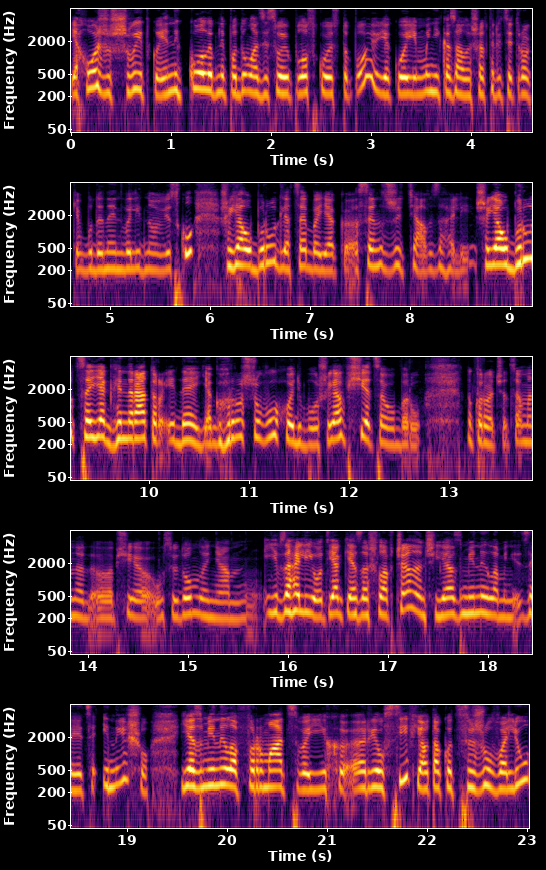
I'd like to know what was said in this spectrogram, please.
Я ходжу швидко. Я ніколи б не подумала зі своєю плоскою стопою, якої мені казали, що в 30 років буде на інвалідному візку, що я оберу для себе як сенс життя взагалі. Що я оберу це як генератор ідей, як грошову ходьбу, що я взагалі це оберу. Ну коротше, це в мене е, вообще усвідомлення. І взагалі, от як я зайшла в челендж, я змінила мені здається і нишу. Я змінила формат своїх е, рілсів. Я отак от сижу, валю.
